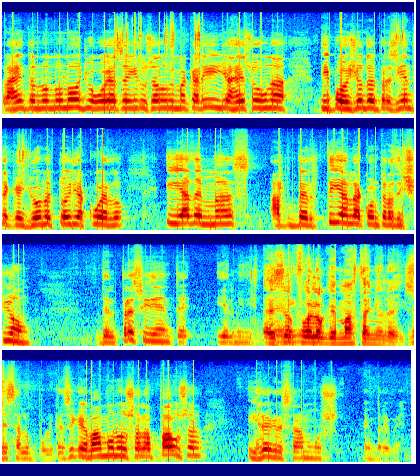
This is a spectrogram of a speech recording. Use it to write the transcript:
la gente, no, no, no, yo voy a seguir usando mis mascarillas, eso es una disposición del presidente que yo no estoy de acuerdo. Y además advertían la contradicción del presidente y el Ministerio Eso fue lo que más daño le hizo. de Salud Pública. Así que vámonos a la pausa y regresamos en breve.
